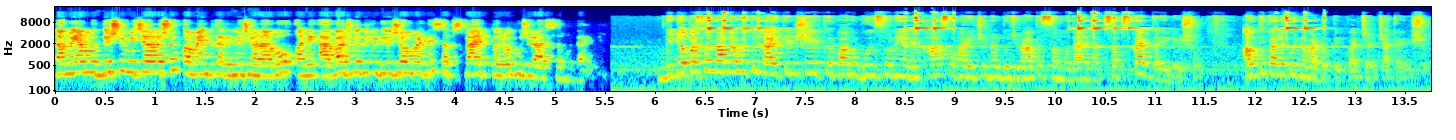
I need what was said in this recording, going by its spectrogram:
તમે આ મુદ્દે શું વિચારો છો કમેન્ટ કરીને જણાવો અને આવા જ વધુ વીડિયો જોવા માટે સબસ્ક્રાઇબ કરો ગુજરાત સમુદાય વીડિયો પસંદ આવ્યો હોય તો લાઇક એન્ડ શેર કરવાનું ભૂલશો નહીં અને ખાસ અમારી ચેનલ ગુજરાત સમુદાયને સબસ્ક્રાઇબ કરી લેશો. આવતીકાલે કોઈ નવા ટોપિક પર ચર્ચા કરીશું.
